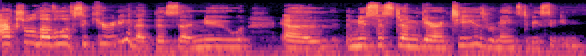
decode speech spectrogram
actual level of security that this uh, new, uh, new system guarantees remains to be seen.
